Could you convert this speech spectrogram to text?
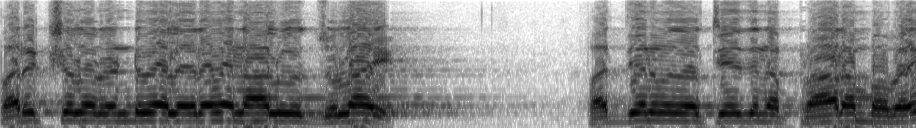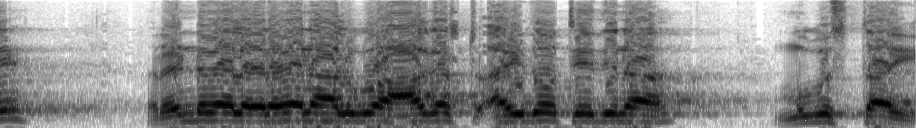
పరీక్షలు రెండు వేల ఇరవై నాలుగు జులై పద్దెనిమిదవ తేదీన ప్రారంభమై రెండు వేల ఇరవై నాలుగు ఆగస్టు ఐదో తేదీన ముగుస్తాయి.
